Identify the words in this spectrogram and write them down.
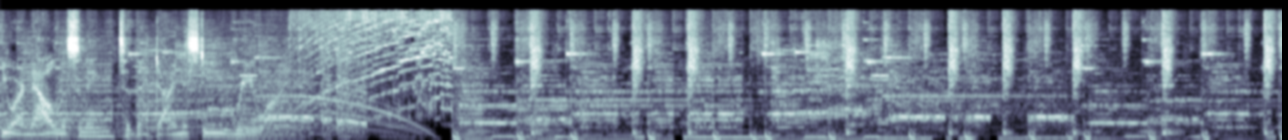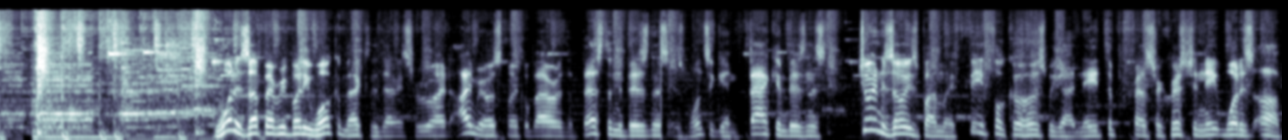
You are now listening to the Dynasty Rewind. What is up, everybody? Welcome back to the Dynasty Rewind. I'm your host, Michael Bower. The best in the business is once again back in business. Joined as always by my faithful co host. We got Nate, the professor, Christian. Nate, what is up?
